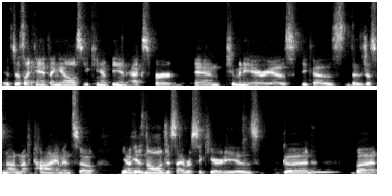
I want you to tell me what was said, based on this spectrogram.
it's just like anything else. You can't be an expert in too many areas because there's just not enough time. And so you know his knowledge of cybersecurity is good but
